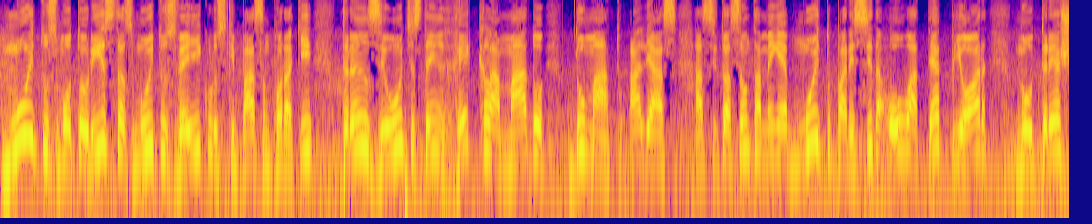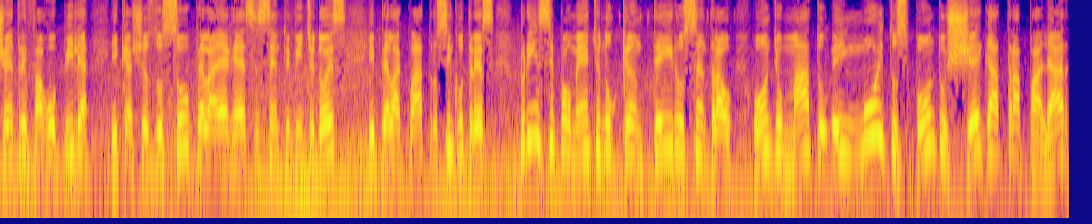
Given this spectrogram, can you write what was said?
Muitos motoristas, muitos veículos que passam por aqui, transeuntes, têm reclamado do mato. Aliás, a situação também é muito parecida ou até pior no trecho entre Farroupilha e Caxias do Sul pela RS 122 e pela 453, principalmente no canteiro central, onde o mato em muitos pontos chega a atrapalhar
